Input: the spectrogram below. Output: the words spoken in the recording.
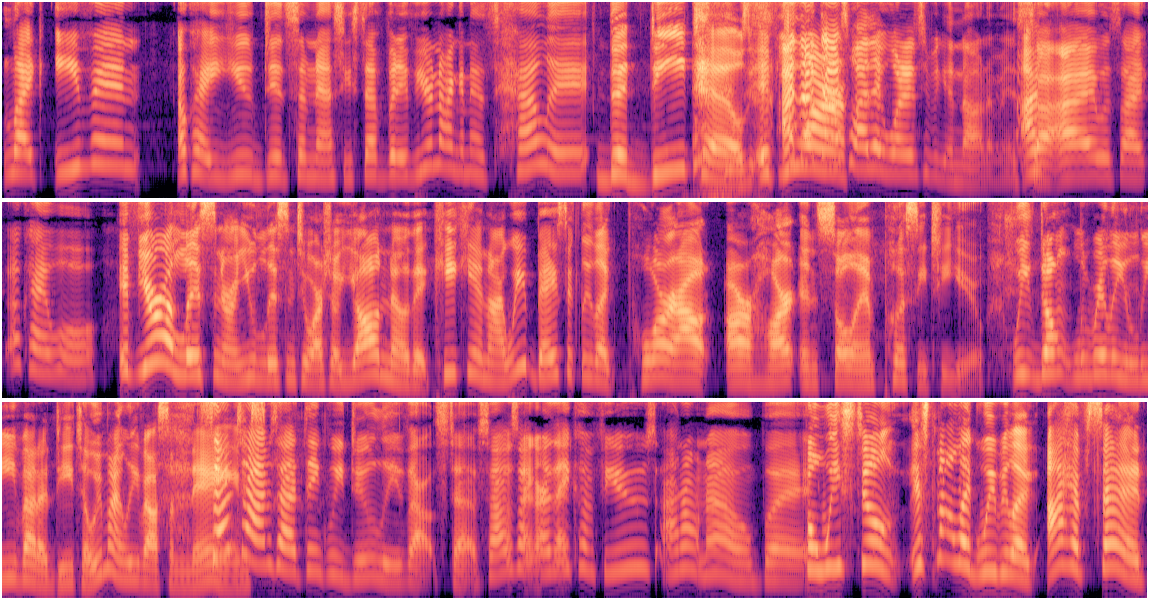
like even okay, you did some nasty stuff, but if you're not gonna tell it. the details. If you I thought are, that's why they wanted to be anonymous. So I was like, okay, well, if you're a listener and you listen to our show, y'all know that Kiki and I, we basically like pour out our heart and soul and pussy to you. We don't really leave out a detail. We might leave out some names. sometimes I think we do leave out stuff. So I was like, are they confused? I don't know, but But we still, it's not like we be like, I have said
